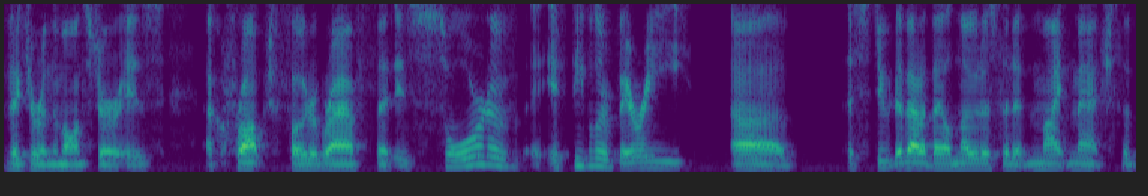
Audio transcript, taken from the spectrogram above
Victor and the monster is a cropped photograph that is sort of if people are very uh, astute about it, they'll notice that it might match the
